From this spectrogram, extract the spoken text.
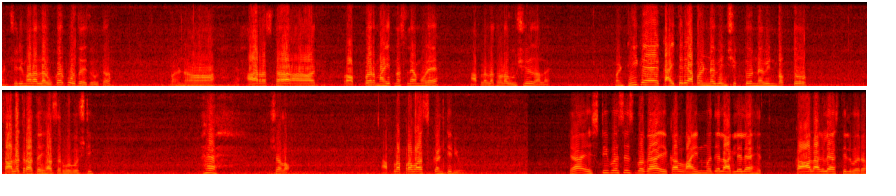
ॲक्च्युली मला लवकर पोचायचं होतं. पण हा रस्ता प्रॉपर माहीत नसल्यामुळे आपल्याला थोडा उशीर झाला आहे पण ठीक आहे काहीतरी आपण नवीन शिकतो नवीन बघतो. चालत राहतं ह्या सर्व गोष्टी. हा, चलो। आपला प्रवास कंटिन्यू ह्या एस टी बसेस बघा एका लाईनमध्ये लागलेल्या आहेत. का लागल्या असतील बरं?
